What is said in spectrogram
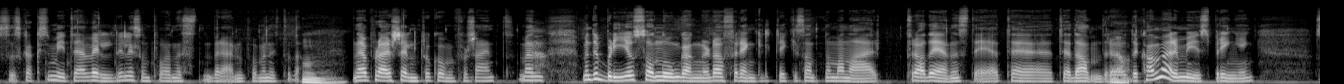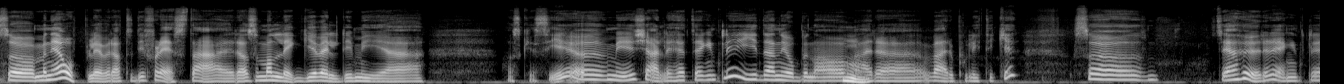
så skal ikke så mye til. Jeg er veldig liksom på nesten beregnet på minuttet, da. Mm. Men jeg pleier sjelden å komme for seint. Men, men det blir jo sånn noen ganger, da, for enkelte, ikke sant, når man er fra det ene stedet til, til det andre. Ja. Og det kan være mye springing. Så, men jeg opplever at de fleste er Altså, man legger veldig mye hva skal jeg si, øh, mye kjærlighet egentlig i den jobben av å Mm. være, være politiker. Så, så jeg hører egentlig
